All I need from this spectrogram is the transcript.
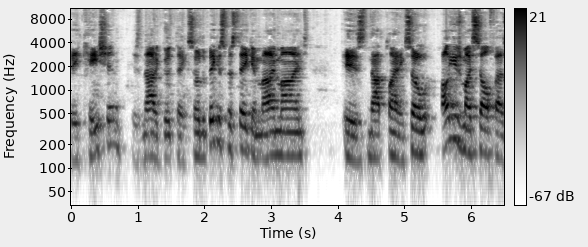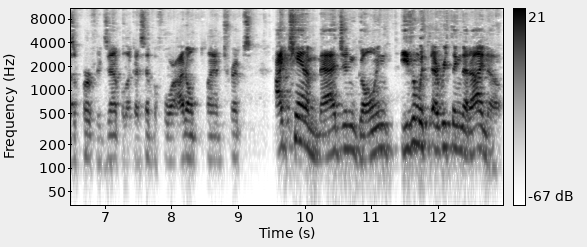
vacation is not a good thing. So the biggest mistake in my mind is not planning. So I'll use myself as a perfect example. Like I said before, I don't plan trips. I can't imagine going, even with everything that I know,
